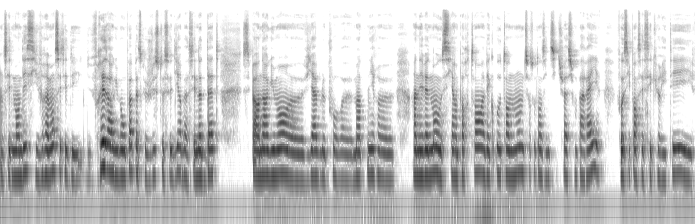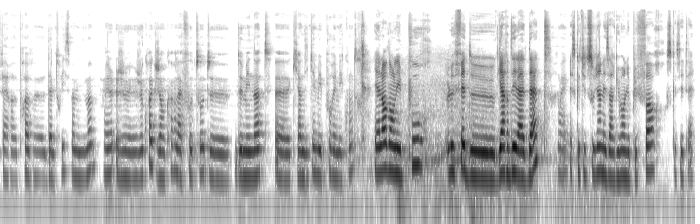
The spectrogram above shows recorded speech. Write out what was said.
on s'est demandé si vraiment c'était des, des vrais arguments ou pas, parce que juste se dire bah, c'est notre date, c'est pas un argument euh, viable pour euh, maintenir euh, un événement aussi important avec autant de monde, surtout dans une situation pareille. Faut aussi penser sécurité et faire euh, preuve d'altruisme un minimum. Je, je crois que j'ai encore la photo de, de mes notes euh, qui indiquaient mes pour et mes contre. Et alors dans les pour, le fait de garder la date, Ouais. est-ce que tu te souviens les arguments les plus forts, ce que c'était?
